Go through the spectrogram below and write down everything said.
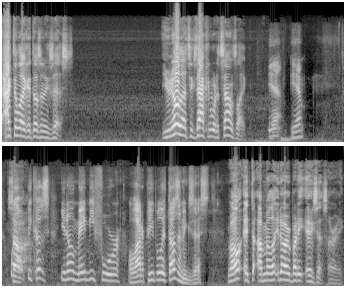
acting like it doesn't exist. You know that's exactly what it sounds like. Yeah, yeah. So, well, because you know, maybe for a lot of people it doesn't exist. Well, it, I'm gonna let you know, everybody, it exists already.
